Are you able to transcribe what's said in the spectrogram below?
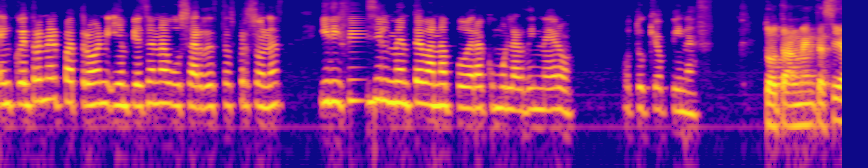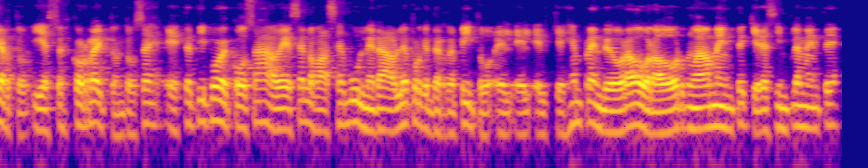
encuentran el patrón y empiezan a abusar de estas personas y difícilmente van a poder acumular dinero. ¿O tú qué opinas? Totalmente cierto, y eso es correcto. Entonces, este tipo de cosas a veces los hace vulnerables porque, te repito, el, el que es emprendedor, adorador, nuevamente quiere simplemente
